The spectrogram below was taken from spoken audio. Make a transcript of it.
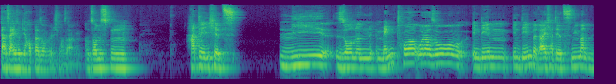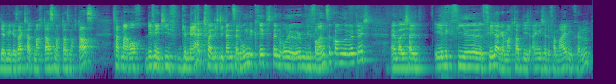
das sei so die Hauptperson, würde ich mal sagen. Ansonsten hatte ich jetzt nie so einen Mentor oder so. In dem, in dem Bereich hatte jetzt niemanden, der mir gesagt hat, mach das, mach das, mach das. Das hat man auch definitiv gemerkt, weil ich die ganze Zeit rumgekrebst bin, ohne irgendwie voranzukommen, so wirklich äh, weil ich halt ewig viel Fehler gemacht habe, die ich eigentlich hätte vermeiden können.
